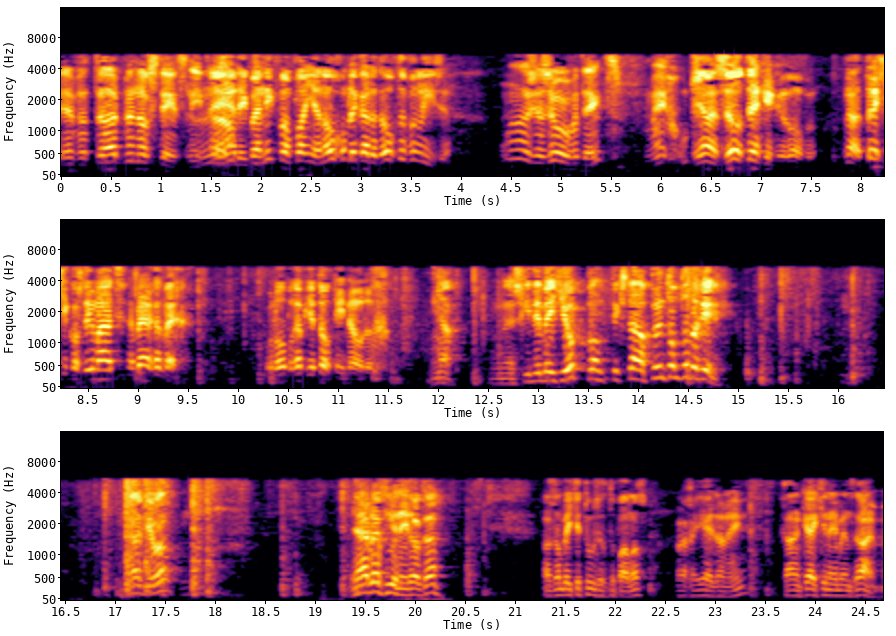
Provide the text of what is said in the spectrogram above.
Je vertrouwt me nog steeds niet, Nee, en ik ben niet van plan je een ogenblik uit het oog te verliezen. Nou, Als je zo over denkt, mij goed. Ja, zo denk ik erover. Nou, trek je kostuum uit en berg het weg. Voorlopig heb je het toch niet nodig. Nou, schiet een beetje op, want ik sta op punt om te beginnen. Ja, heb je wel? Jij blijft hier niet, dokter. Hou zo'n beetje toezicht op alles. Waar ga jij dan heen? Ga een kijkje nemen in het ruim.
